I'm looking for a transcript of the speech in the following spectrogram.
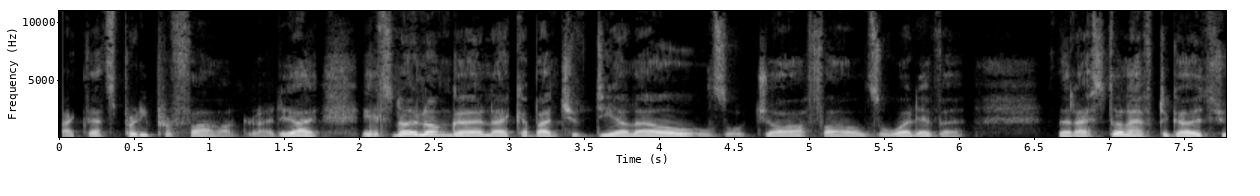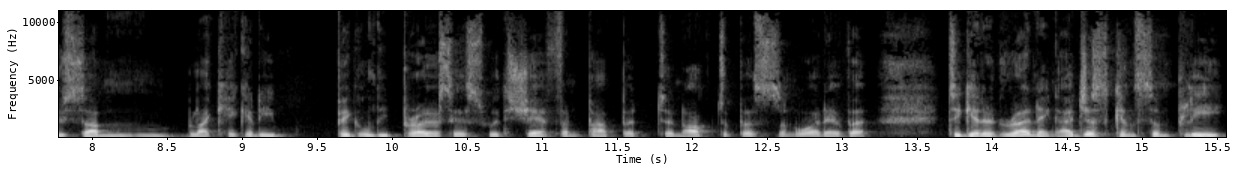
Like that's pretty profound, right? It's no longer like a bunch of DLLs or jar files or whatever that I still have to go through some like hickory piggledy process with Chef and Puppet and Octopus and whatever to get it running. I just can simply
